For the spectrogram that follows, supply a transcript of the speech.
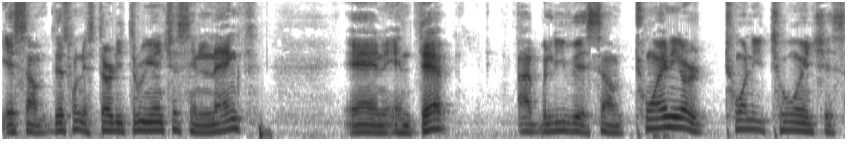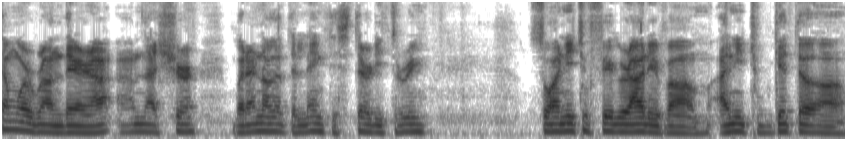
it's um this one is 33 inches in length. And in depth I believe it's um 20 or 22 inches somewhere around there. I, I'm not sure but I know that the length is 33 so I need to figure out if um I need to get the uh,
